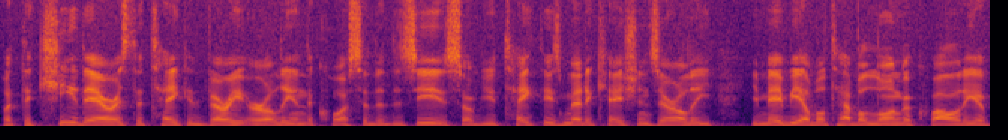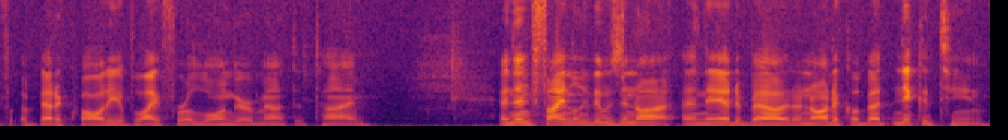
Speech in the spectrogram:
But the key there is to take it very early in the course of the disease. So if you take these medications early, you may be able to have a longer quality of, a better quality of life for a longer amount of time. And then finally, there was an, an ad about, an article about nicotine.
